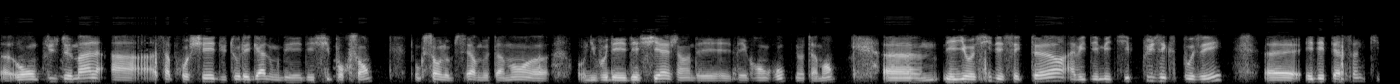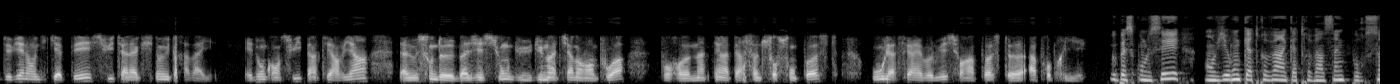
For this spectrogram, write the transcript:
euh, auront plus de mal à, s'approcher du taux légal, donc des, 6%. Donc ça, on l'observe notamment euh, au niveau des, sièges, hein, des, grands groupes notamment. Euh, et il y a aussi des secteurs avec des métiers plus exposés et des personnes qui deviennent handicapées suite à un accident du travail. Et donc ensuite intervient la notion de bah, gestion du, du, maintien dans l'emploi pour maintenir la personne sur son poste ou la faire évoluer sur un poste approprié. Oui, parce qu'on le sait, environ 80 à 85%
